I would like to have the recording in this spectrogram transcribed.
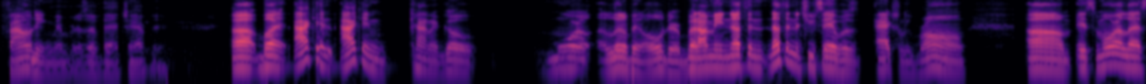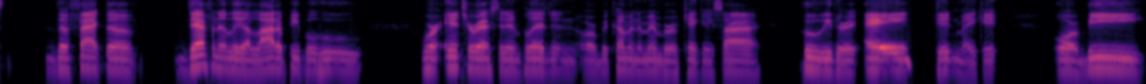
founding members of that chapter. Uh, but I can I can kind of go more a little bit older, but I mean nothing nothing that you said was actually wrong. Um, it's more or less the fact of definitely a lot of people who were interested in pledging or becoming a member of KK Psi who either A didn't make it or B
